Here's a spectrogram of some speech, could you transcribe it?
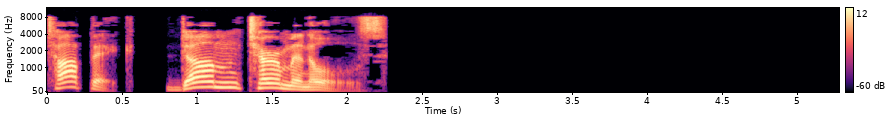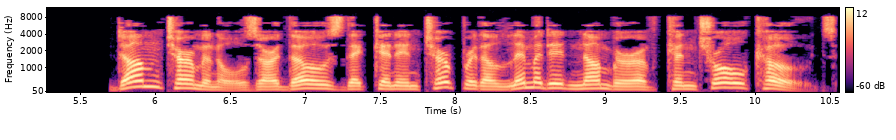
Topic: Dumb terminals. Dumb terminals are those that can interpret a limited number of control codes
